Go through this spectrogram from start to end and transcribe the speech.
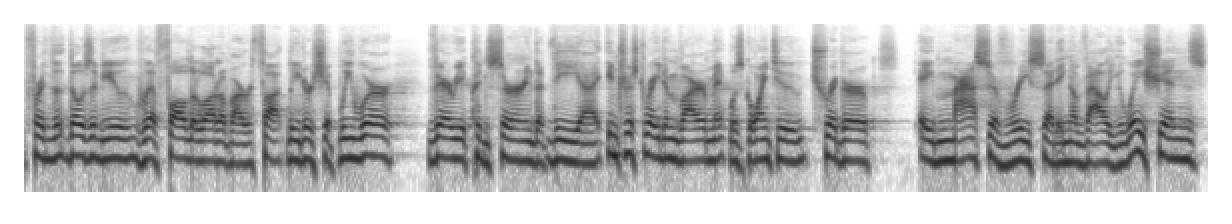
for the, those of you who have followed a lot of our thought leadership, we were very concerned that the uh, interest rate environment was going to trigger a massive resetting of valuations.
